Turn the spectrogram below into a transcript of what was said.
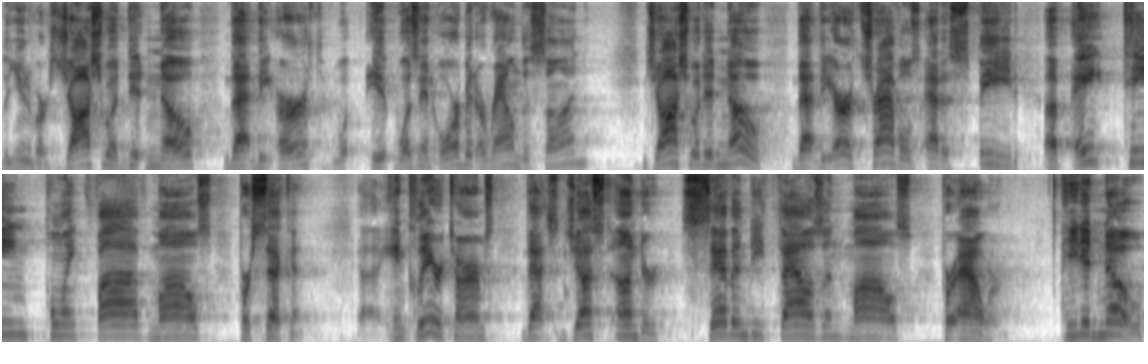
the universe. Joshua didn't know that the earth it was in orbit around the sun. Joshua didn't know that the earth travels at a speed of 18.5 miles per second. Uh, in clear terms, that's just under 70,000 miles per hour. He didn't know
